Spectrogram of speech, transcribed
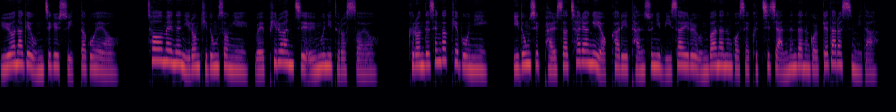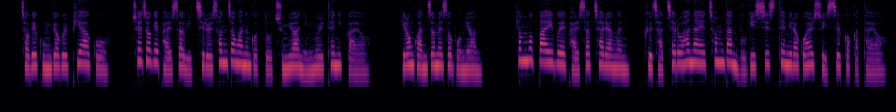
유연하게 움직일 수 있다고 해요. 처음에는 이런 기동성이 왜 필요한지 의문이 들었어요. 그런데 생각해보니 이동식 발사 차량의 역할이 단순히 미사일을 운반하는 것에 그치지 않는다는 걸 깨달았습니다. 적의 공격을 피하고 최적의 발사 위치를 선정하는 것도 중요한 임무일 테니까요. 이런 관점에서 보면 현무5의 발사 차량은 그 자체로 하나의 첨단 무기 시스템이라고 할 수 있을 것 같아요.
